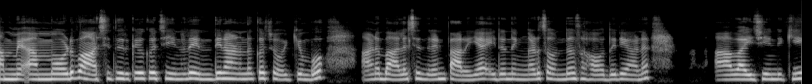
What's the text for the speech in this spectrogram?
അമ്മ അമ്മോട് വാശി തീർക്കുകയൊക്കെ ചെയ്യുന്നത് എന്തിനാണെന്നൊക്കെ ചോദിക്കുമ്പോൾ ആണ് ബാലചന്ദ്രൻ പറയുക ഇത് നിങ്ങളുടെ സ്വന്തം സഹോദരിയാണ്. ആ വൈജയന്തിക്ക്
